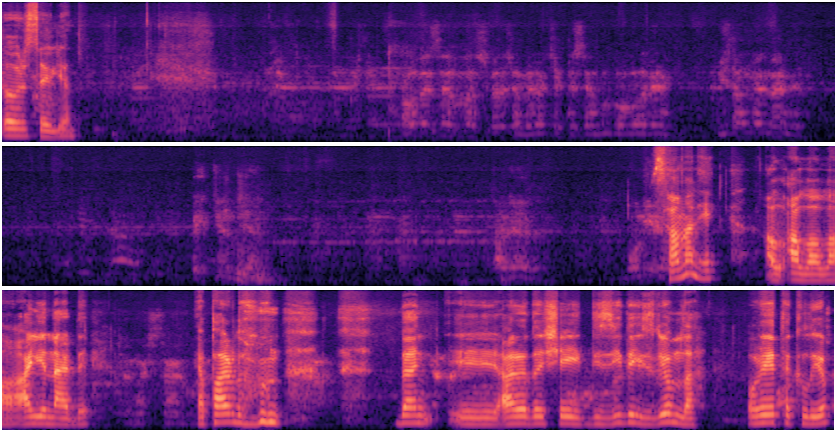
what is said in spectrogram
Doğru söylüyorsun. Ama ben seni buradan çıkaracağım merak etme. Senin burada olmana benim vicdanım el vermiyor. Bekliyorum Cihan. Tabii öyle. O niye? Sana ne? Allah Allah Allah. Aliye nerede? Ya pardon. Ben e, arada şey diziyi de izliyorum da oraya takılıyorum.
